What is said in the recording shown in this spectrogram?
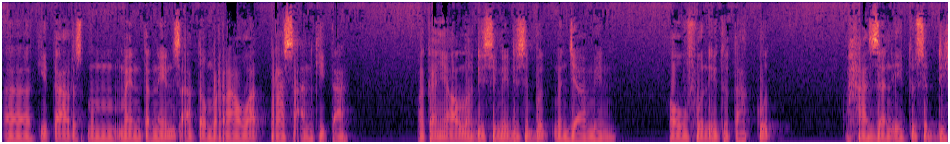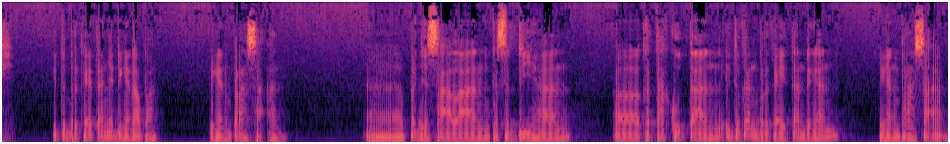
uh, kita harus maintenance atau merawat perasaan kita. Makanya Allah di sini disebut menjamin khaufun itu takut, hazan itu sedih. Itu berkaitannya dengan apa? Dengan perasaan. Uh, penyesalan, kesedihan, uh, ketakutan itu kan berkaitan dengan dengan perasaan.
